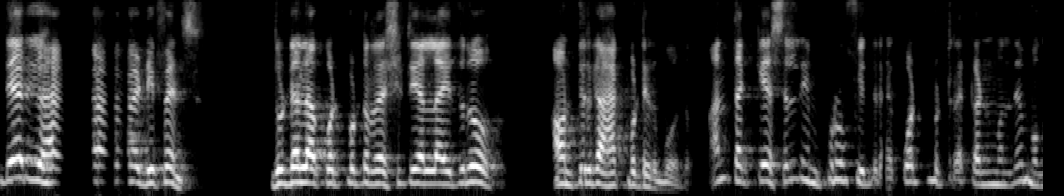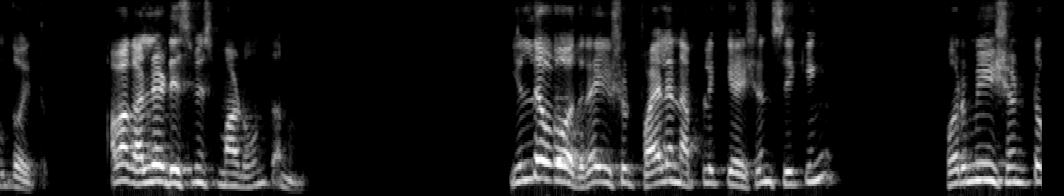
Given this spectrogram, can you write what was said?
there you have a defence ದುಡ್ಡೆಲ್ಲ ಕೊಟ್ಬಿಟ್ಟು ರೆಸಿಟಿ ಎಲ್ಲ ಇದ್ರು ಅವ್ನು ತಿರ್ಗಾ ಹಾಕ್ಬಿಟ್ಟಿರ್ಬೋದು. ಅಂತ ಕೇಸಲ್ಲಿ ನಿಮ್ ಪ್ರೂಫ್ ಇದ್ರೆ ಕೊಟ್ಬಿಟ್ರೆ ಕಣ್ಮುಂದೆ ಮುಗ್ದೋಯ್ತು. ಅವಾಗ ಅಲ್ಲೇ ಡಿಸ್ಮಿಸ್ ಮಾಡು ಅಂತನು ಇಲ್ಲದೆ ಹೋದರೆ you should file an application seeking permission to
